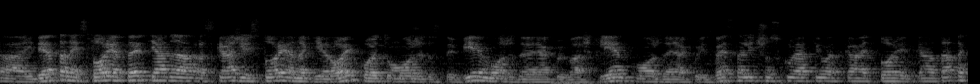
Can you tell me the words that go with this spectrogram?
а, идеята на историята е тя да разкаже история на герой, който може да сте вие, може да е някой ваш клиент, може да е някой известна личност, която има такава история и така нататък,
